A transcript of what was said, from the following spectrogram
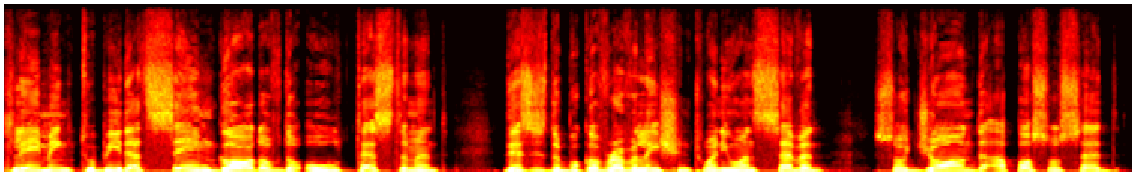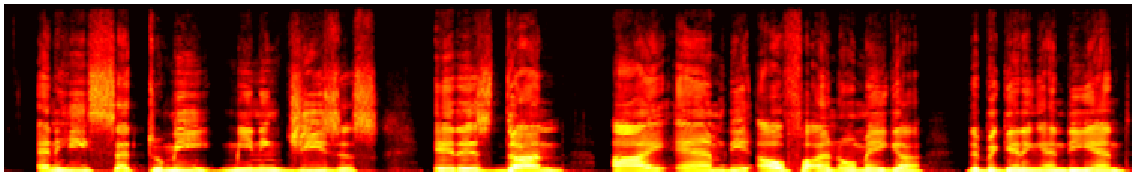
claiming to be that same God of the Old Testament. This is the book of Revelation 21 7. So John the Apostle said, and he said to me, meaning Jesus, It is done. I am the Alpha and Omega, the beginning and the end.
